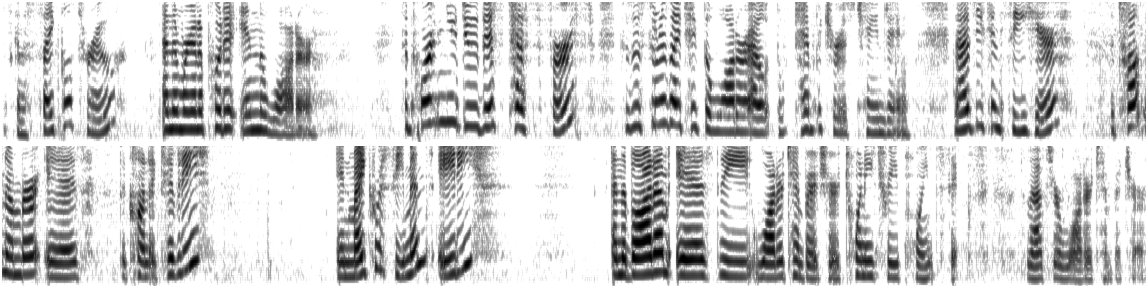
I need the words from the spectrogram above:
It's gonna cycle through and then we're gonna put it in the water. It's important you do this test first because as soon as I take the water out, the temperature is changing. And as you can see here, the top number is the conductivity in microsiemens, 80. And the bottom is the water temperature, 23.6. So that's your water temperature.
